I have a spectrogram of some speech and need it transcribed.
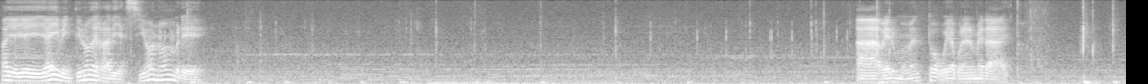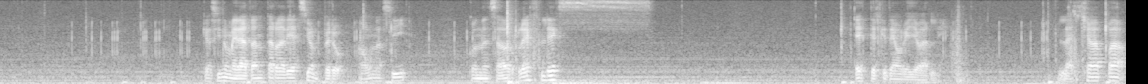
Ay, ay, ay, ay, 21 de radiación, hombre. A ver, un momento, voy a ponerme la esto. Que así no me da tanta radiación, pero aún así... Condensador reflex... Este es el que tengo que llevarle. La chapa,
